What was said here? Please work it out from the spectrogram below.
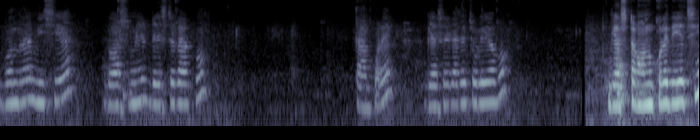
বন্ধুরা মিশিয়ে দশ মিনিট রেস্টে রাখব। তারপরে গ্যাসের কাছে চলে যাব। গ্যাসটা অন করে দিয়েছি।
